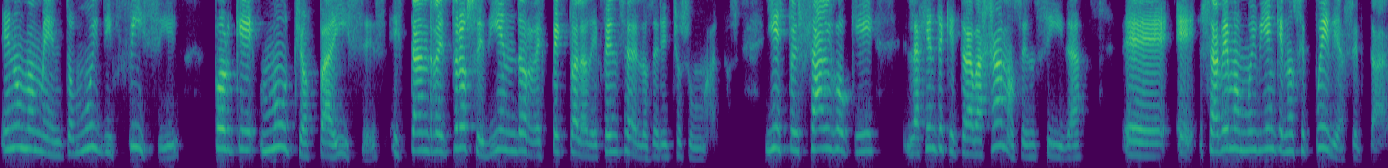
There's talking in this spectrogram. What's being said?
en un momento muy difícil porque muchos países están retrocediendo respecto a la defensa de los derechos humanos. Y esto es algo que la gente que trabajamos en SIDA eh, eh, sabemos muy bien que no se puede aceptar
